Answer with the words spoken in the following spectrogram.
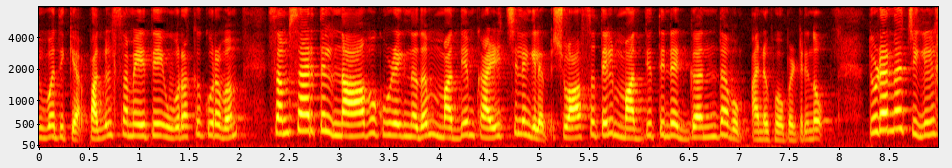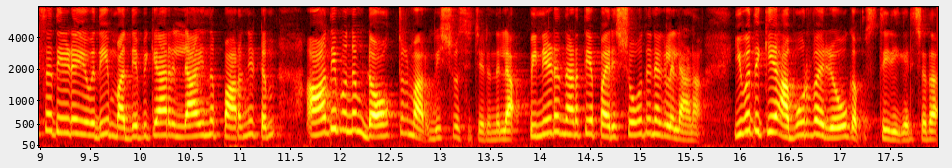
യുവതിക്ക് പകൽ സമയത്തെ ഉറക്കക്കുറവും സംസാരത്തിൽ നാവ് കുഴയുന്നതും മദ്യം കഴിച്ചില്ലെങ്കിലും ശ്വാസത്തിൽ മദ്യത്തിന്റെ ഗന്ധവും അനുഭവപ്പെട്ടിരുന്നു. തുടർന്ന് ചികിത്സ തേടിയ യുവതി മദ്യപിക്കാറില്ല എന്ന് പറഞ്ഞിട്ടും ആദ്യമൊന്നും ഡോക്ടർമാർ വിശ്വസിച്ചിരുന്നില്ല. പിന്നീട് നടത്തിയ പരിശോധനകളിലാണ് യുവതിക്ക് അപൂർവ രോഗം സ്ഥിരീകരിച്ചത്.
